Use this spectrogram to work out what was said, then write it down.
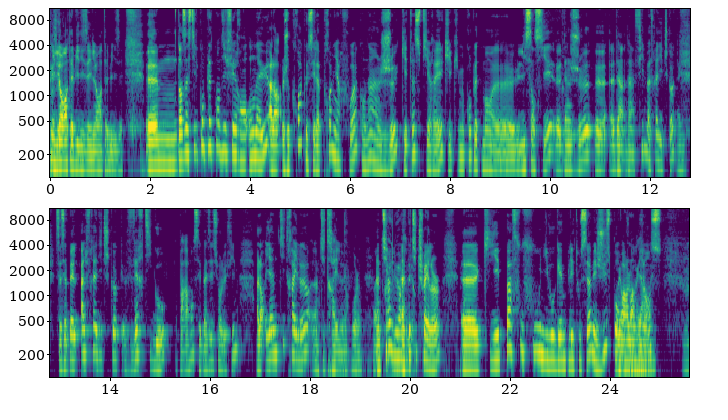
ils- l'ont rentabilisé. Ils l'ont rentabilisé. Euh, dans un style complètement différent, on a eu. Alors, je crois que c'est la première fois qu'on a un jeu qui est inspiré, qui, qui me complètement euh, licencié, euh, d'un jeu, euh, d'un d'un film Alfred Hitchcock. Ah oui. Ça s'appelle Alfred Hitchcock Vertigo. Apparemment, c'est basé sur le film. Alors, il y a un petit trailer, un petit trailer, voilà, Ouais, un petit, trailer, un euh, qui est pas foufou au niveau gameplay tout ça, mais juste pour Oui, voir l'ambiance. ouais. Mm.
